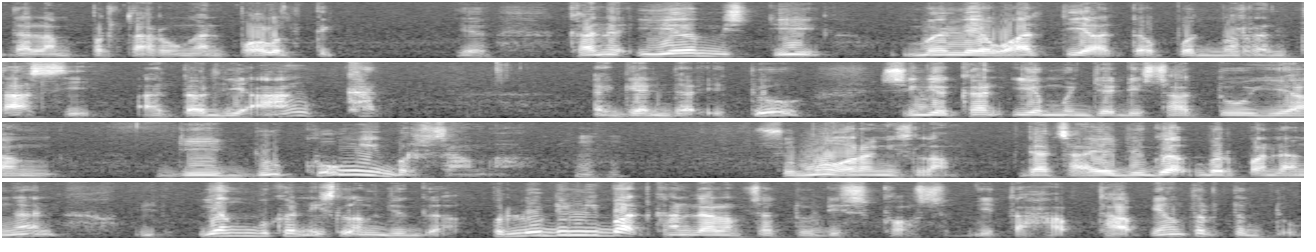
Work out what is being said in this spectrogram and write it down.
dalam pertarungan politik. Ya. Karena ia mesti melewati ataupun merentasi atau diangkat agenda itu sehingga kan ia menjadi satu yang didukungi bersama. Semua orang Islam dan saya juga berpandangan yang bukan Islam juga perlu dilibatkan dalam satu diskurs di tahap-tahap yang tertentu.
